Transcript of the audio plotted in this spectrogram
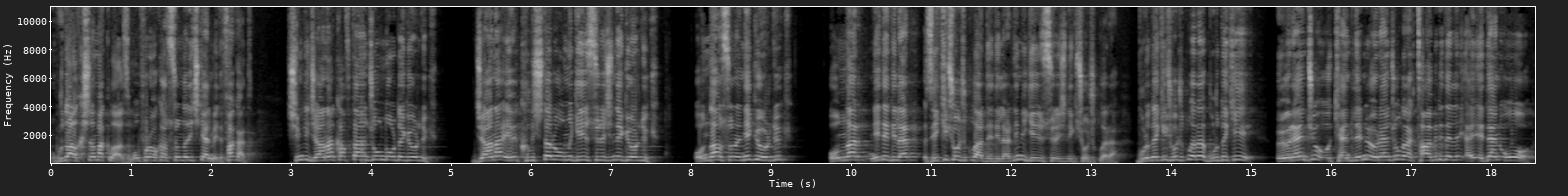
burada alkışlamak lazım. O provokasyonlar hiç gelmedi. Fakat şimdi Canan Kaftancıoğlu'nu orada gördük. Canan evet Kılıçdaroğlu'nu gezi sürecinde gördük. Ondan sonra ne gördük? Onlar ne dediler? Zeki çocuklar dediler değil mi gezi sürecindeki çocuklara? Buradaki çocuklara, buradaki öğrenci kendilerini öğrenci olarak tabir eden o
